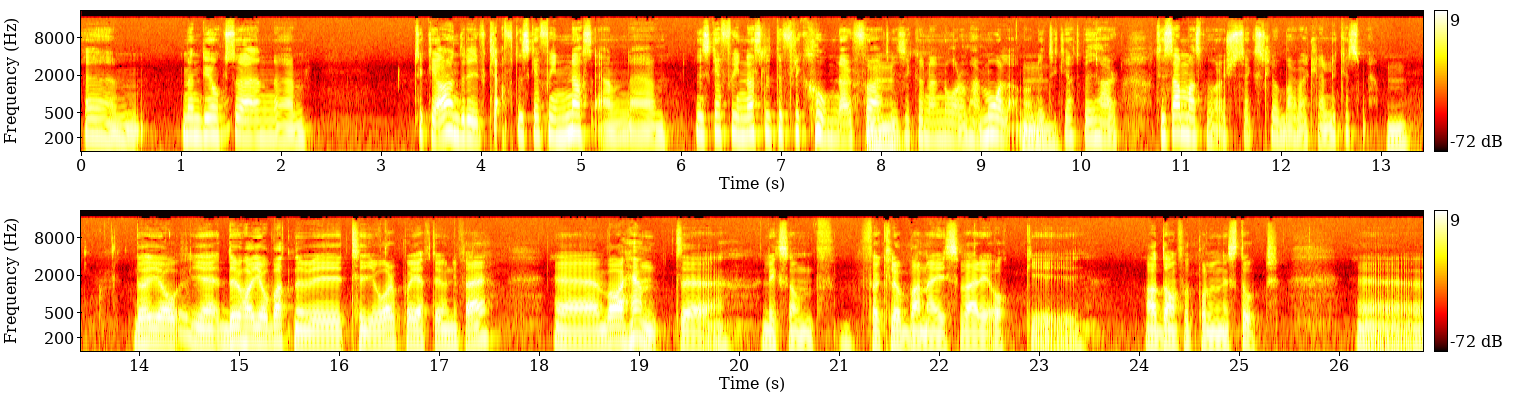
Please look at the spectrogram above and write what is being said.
Um, men det är också en, um, tycker jag, en drivkraft. Det ska finnas en um, det ska finnas lite friktioner för mm. att vi ska kunna nå de här målen. Mm. Och det mm. tycker jag att vi har tillsammans med våra 26 klubbar verkligen lyckats med. Mm. Du, har, du har jobbat nu i tio år på EFD ungefär. Eh, vad har hänt eh, liksom för klubbarna i Sverige och i ja, damfotbollen i stort? Eh,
